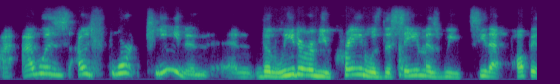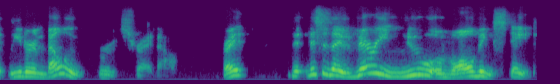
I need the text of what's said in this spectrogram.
I, I, was I was 14 and, and the leader of Ukraine was the same as we see that puppet leader in Belarus right now, right? This is a very new evolving state.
